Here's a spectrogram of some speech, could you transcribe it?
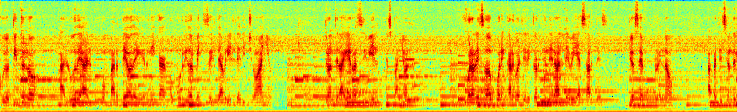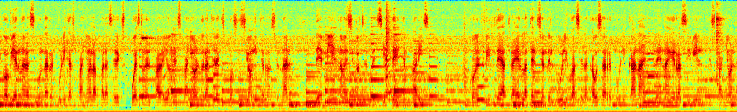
cuyo título alude al bombardeo de Guernica ocurrido el 26 de abril de dicho año, durante la Guerra Civil Española. Fue realizado por encargo del director general de Bellas Artes, Joseph Renaud, a petición del gobierno de la Segunda República Española para ser expuesto en el pabellón español durante la Exposición Internacional de 1937 en París, con el fin de atraer la atención del público hacia la causa republicana en plena Guerra Civil Española.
